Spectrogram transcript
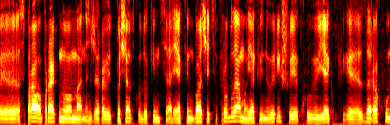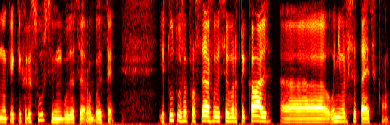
е, справа проектного менеджера від початку до кінця, як він бачить цю проблему, як він вирішує, яку, як, е, за рахунок яких ресурсів він буде це робити. І тут вже простежується вертикаль е, університетська.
